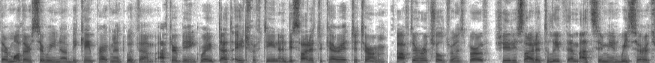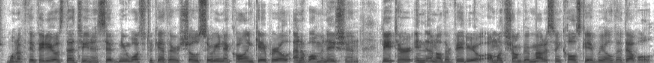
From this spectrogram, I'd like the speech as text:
Their mother, Serena, became pregnant with them after being raped at age 15 and decided to carry it to term. After her children's birth, she decided to leave them at Simeon Research. One of the videos that Jean and Sydney watched together shows Serena calling Gabriel an abomination. Later, in another video, a much younger Madison calls Gabriel the devil.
